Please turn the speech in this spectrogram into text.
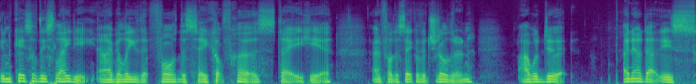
In the case of this lady i believe that for the sake of her stay here and for the sake of the children i would do it I know that is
